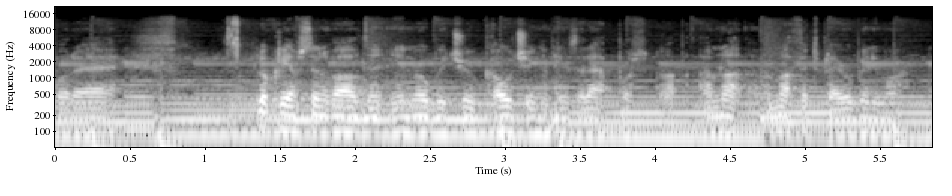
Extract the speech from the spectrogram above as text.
But uh, luckily, I'm still involved in, in, rugby through coaching and things like that. But I'm not, I'm not fit to play rugby anymore.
